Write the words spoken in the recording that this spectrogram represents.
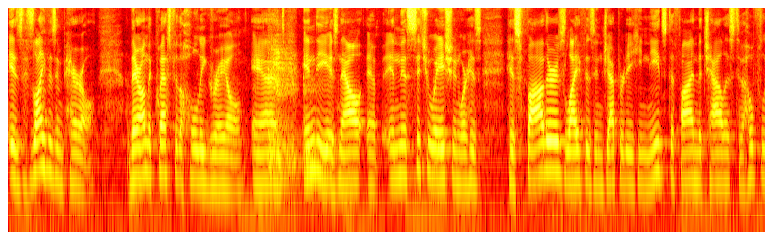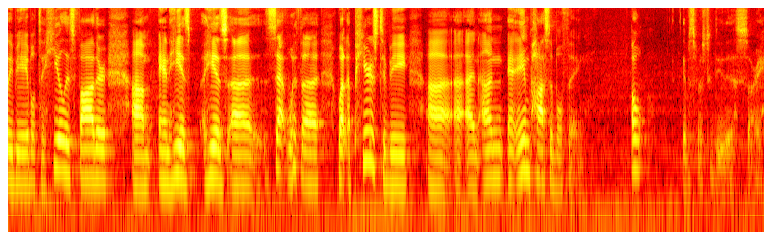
is, his life is in peril. They're on the quest for the Holy Grail, and Indy is now uh, in this situation where his, his father's life is in jeopardy. He needs to find the chalice to hopefully be able to heal his father, um, and he is, he is uh, set with a, what appears to be uh, an, un, an impossible thing. Oh, it was supposed to do this, sorry.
